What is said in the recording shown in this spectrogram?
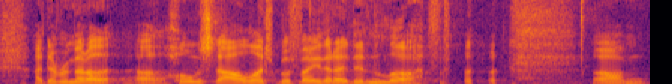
I'd never met a, a home style lunch buffet that I didn't love. um,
